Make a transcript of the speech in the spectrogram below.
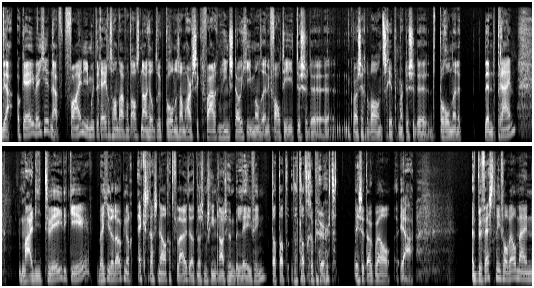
Ja, oké, weet je, nou fijn. Je moet de regels handhaven, want als het nou een heel druk perron is, allemaal hartstikke gevaarlijk. Misschien stoot je iemand en dan valt hij tussen de, ik wou zeggen de wal en het schip, maar tussen de, het perron en, het, en de trein. Maar die tweede keer, dat je dat ook nog extra snel gaat fluiten, dat is misschien trouwens hun beleving, dat dat, dat, dat gebeurt, is het ook wel, ja. Het bevestigt in ieder geval wel mijn.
